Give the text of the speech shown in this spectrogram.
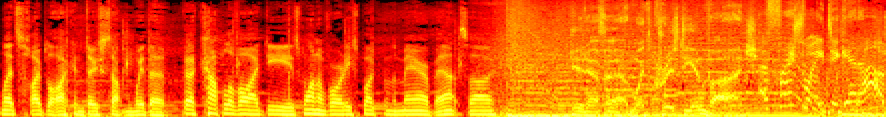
let's hope that I can do something with it. Got a couple of ideas. One I've already spoken to the mayor about, so Hit FM with Krysti and Bodge. A fresh way to get up.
